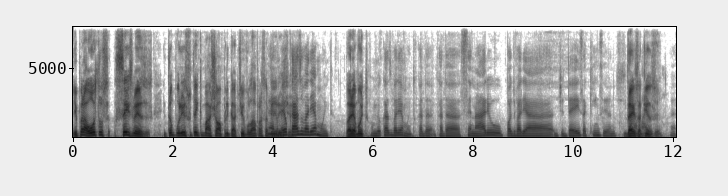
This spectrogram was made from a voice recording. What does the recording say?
E para outros, seis meses. Então, por isso, tem que baixar o aplicativo lá para saber É, no meu caso varia muito. Varia muito? No meu caso varia muito. Cada, cada cenário pode variar de 10 a 15 anos. 10 a mais. 15? É.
